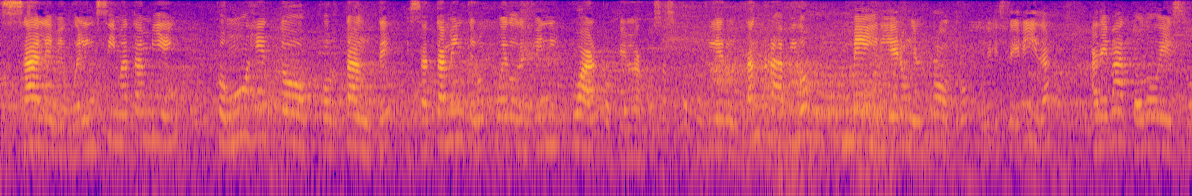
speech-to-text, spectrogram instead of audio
sale, me vuela encima también, con un objeto cortante, exactamente no puedo definir cuál porque las cosas ocurrieron tan rápido, me hirieron el rostro, esa herida. Además, todo eso,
